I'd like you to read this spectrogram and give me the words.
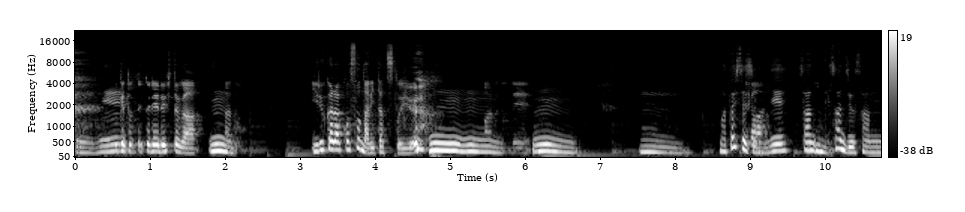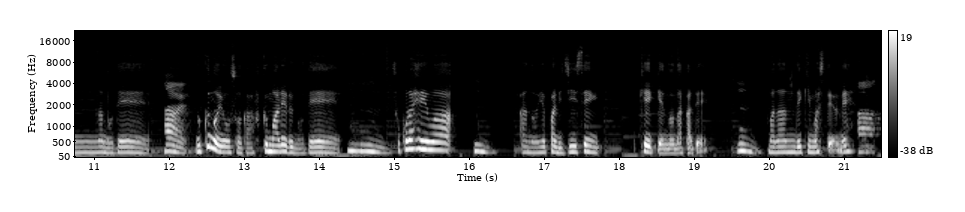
そうね。受け取ってくれる人が、うん。あのいるからこそ成り立つという。うんうんあうん。るので、うん。うん。私たちがねうん。33なのではい、6の要素が含まれるのでうんそこら辺はうん。あのやっぱり人生経験の中でうん、学んできましたよね。あ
